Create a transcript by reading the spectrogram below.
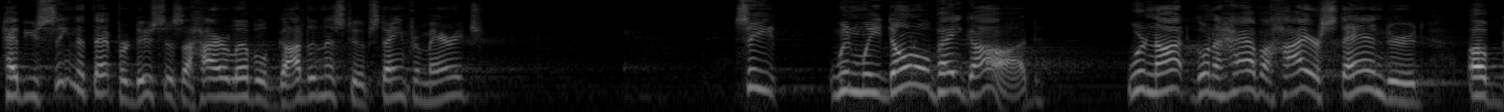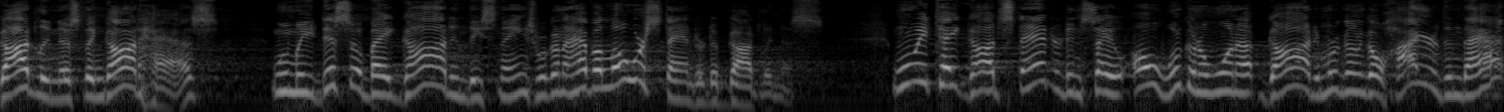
Have you seen that that produces a higher level of godliness to abstain from marriage? See, when we don't obey God, we're not going to have a higher standard of godliness than God has. When we disobey God in these things, we're going to have a lower standard of godliness. When we take God's standard and say, oh, we're going to one up God and we're going to go higher than that,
